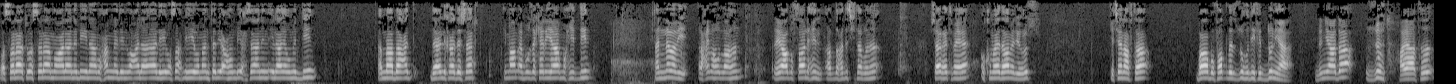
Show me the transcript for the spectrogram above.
Ve salatu ve selamu ala nebina Muhammedin ve ala alihi ve sahbihi ve men tebi'ahum bi ihsanin ila yevmiddin. Amma ba'd. Değerli kardeşler, İmam Ebu Zekeriya Muhyiddin En-Nevevi Rahimahullah'ın Riyadu Salihin adlı hadis kitabını şerh etmeye, okumaya devam ediyoruz. Geçen hafta Babu fadlı zuhdi fid dünya. Dünyada zühd hayatı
